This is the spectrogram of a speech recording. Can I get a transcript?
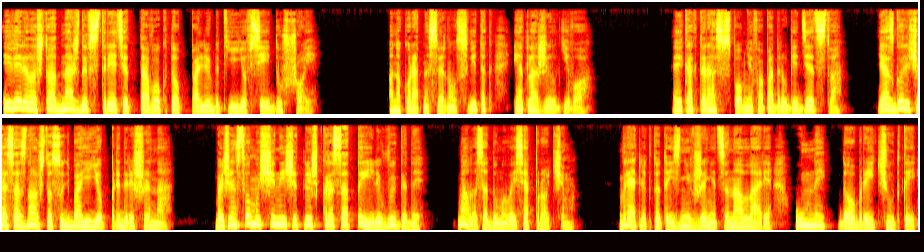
и верила, что однажды встретит того, кто полюбит ее всей душой. Он аккуратно свернул свиток и отложил его. И как-то раз, вспомнив о подруге детства, я с горечью осознал, что судьба ее предрешена. Большинство мужчин ищет лишь красоты или выгоды, мало задумываясь о прочем. Вряд ли кто-то из них женится на Ларе, умной, доброй чуткой,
